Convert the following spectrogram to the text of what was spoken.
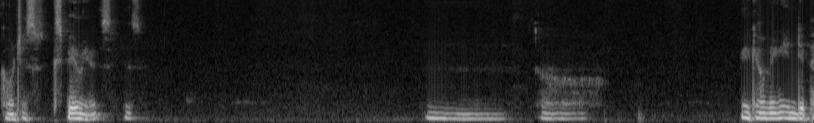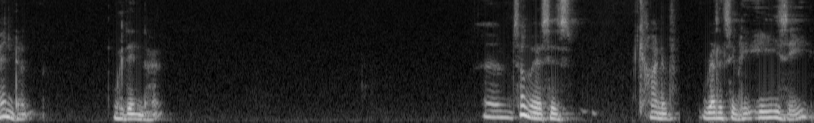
conscious experience. Mm, oh, becoming independent within that. And some of this is kind of relatively easy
